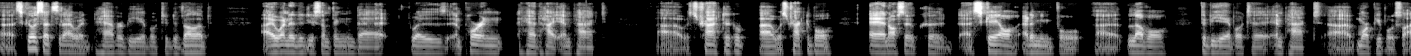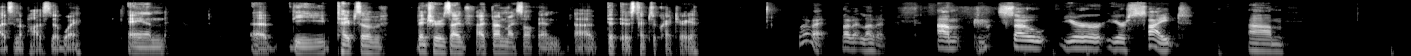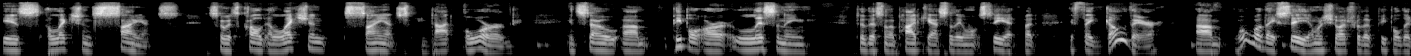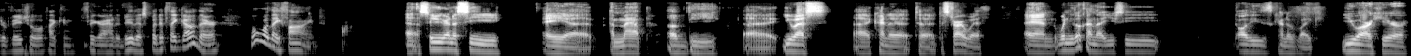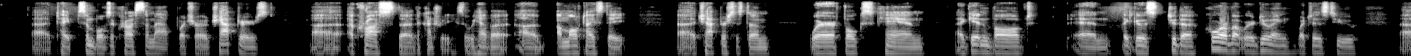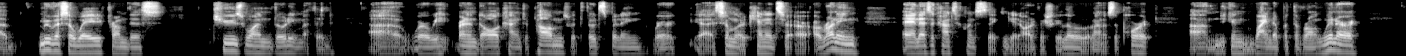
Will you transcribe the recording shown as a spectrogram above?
uh, skill sets that I would have or be able to develop, I wanted to do something that was important, had high impact, uh, was tractable, was tractable, and also could scale at a meaningful level to be able to impact more people's lives in a positive way. And uh, the types of ventures I've I've found myself in uh, fit those types of criteria. Love it, love it, love it. Um, so your your site um, is election science. So it's called electionscience.org. And so um, people are listening to this on a podcast, so they won't see it. But if they go there, um, what will they see? I want to show it for the people that are visual if I can figure out how to do this. But if they go there, what will they find? Uh, so you're going to see a uh, a map of the uh, U.S. Uh, kind of to to start with, and when you look on that, you see all these kind of like "you are here" uh, type symbols across the map, which are chapters uh, across the the country. So we have a a, a multi-state uh, chapter system where folks can uh, get involved and that goes to the core of what we're doing which is to uh, move us away from this choose one voting method uh, where we run into all kinds of problems with vote splitting where uh, similar candidates are, are, running. And as a consequence they can get artificially low amount of support. Um, you can wind up with the wrong winner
